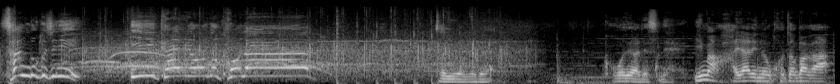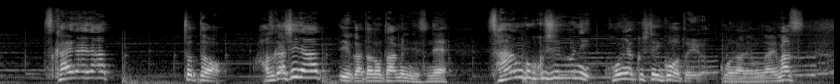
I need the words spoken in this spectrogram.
三国志に言い換えようのコーナーというわけでここではですね今流行りの言葉が使えないなちょっと恥ずかしいなっていう方のためにですね三国志風に翻訳していこうというコーナーでございます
